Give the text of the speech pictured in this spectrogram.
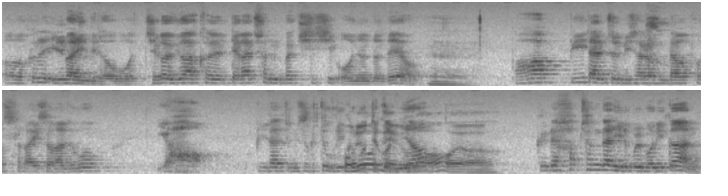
어 그런 일반인들이 하고 제가 유학할 때가 1975년도인데요. 음. 아 B단조 미사를 한다고 포스터가 있어가지고 야 B단조 미사 그때 우리 못했거든요. 그거. 어. 근데 합창단 이름을 보니까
